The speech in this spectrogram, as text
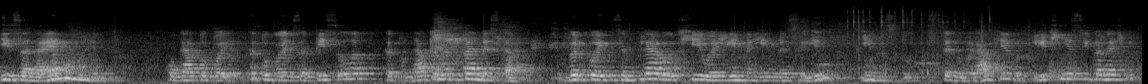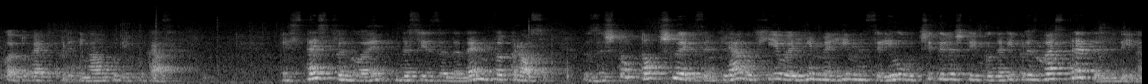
и за нея момент, когато го е, като го е записала като дата на две места. Върху екземпляра от Хил Елим Елим Месаил и на стенография в личния си бележник, който вече преди малко ви показах. Естествено е да си зададем въпроса, защо точно екземпляр от Хил Елим Елим Месаил учителя ще й подари през 23-та година?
